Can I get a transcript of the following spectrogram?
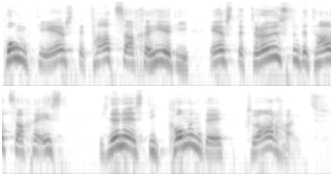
Punkt, die erste Tatsache hier, die erste tröstende Tatsache ist, ich nenne es die kommende Klarheit.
